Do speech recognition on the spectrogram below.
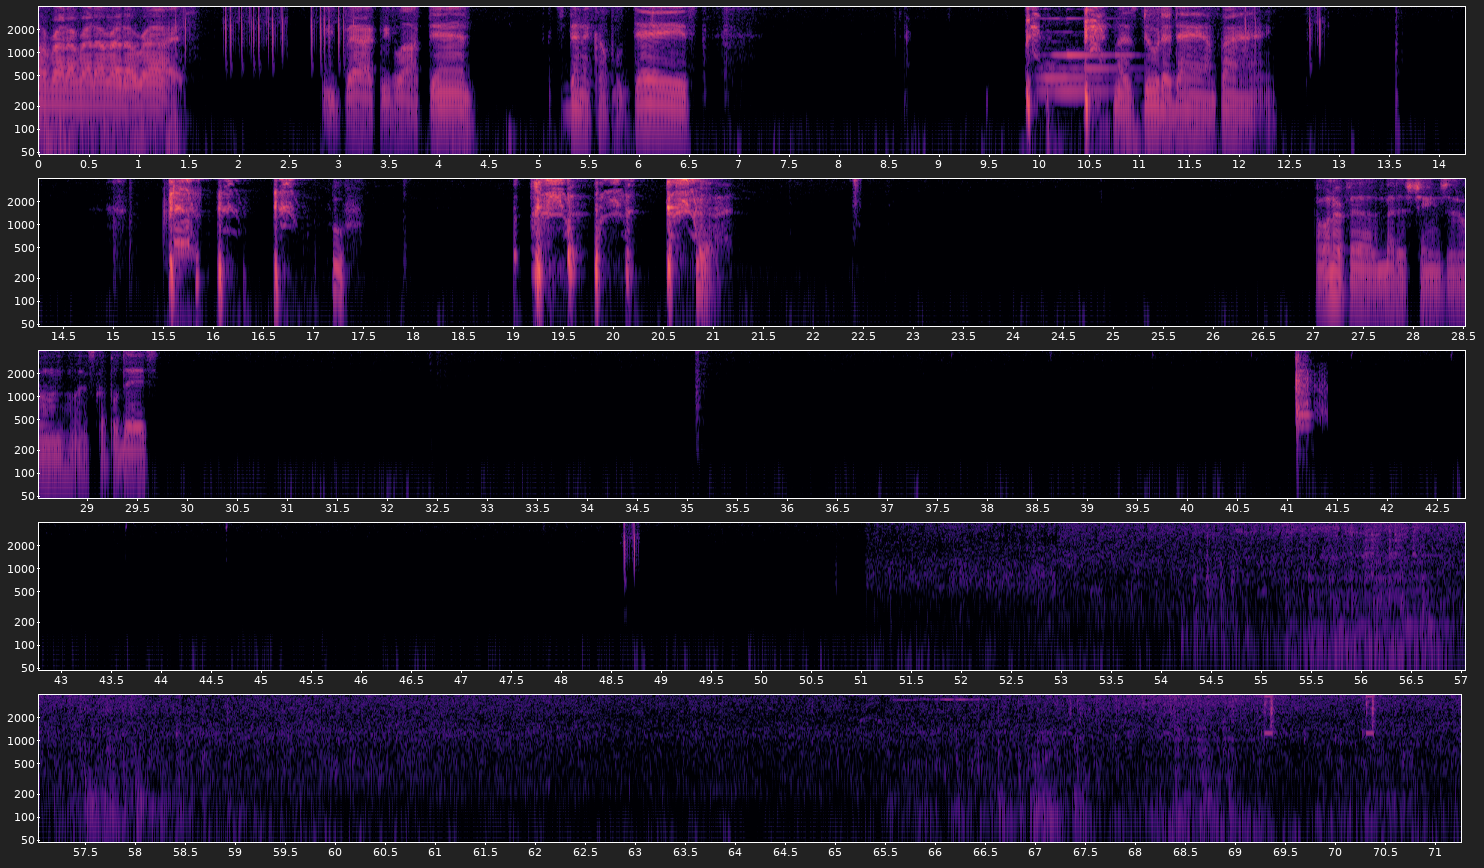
All right, all right, all right, all right. We back. We locked in. It's been a couple days. Let's do the damn thing. I wonder if uh, the meta's changed at all in the last couple days.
